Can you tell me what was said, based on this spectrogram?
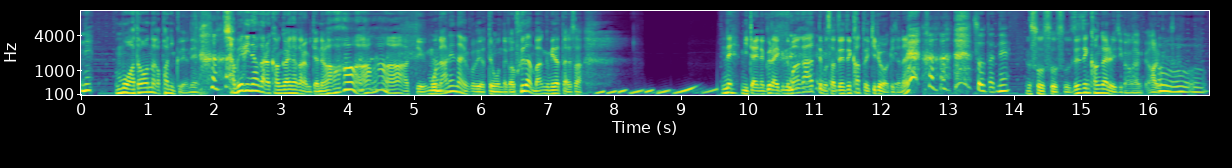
ね。もう頭の中パニックだよね。喋りながら考えながらみたいな「ああああああ」っていうもう慣れないことやってるもんだから普段番組だったらさねみたいなぐらいの間があってもさ 全然カットできるわけじゃない？そうだね。そうそうそう。全然考える時間があるけさうんうん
